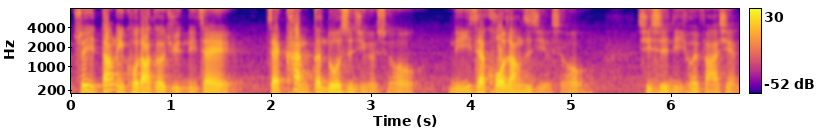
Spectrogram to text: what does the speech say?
所以当你扩大格局，你在在看更多事情的时候，你一直在扩张自己的时候，其实你会发现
